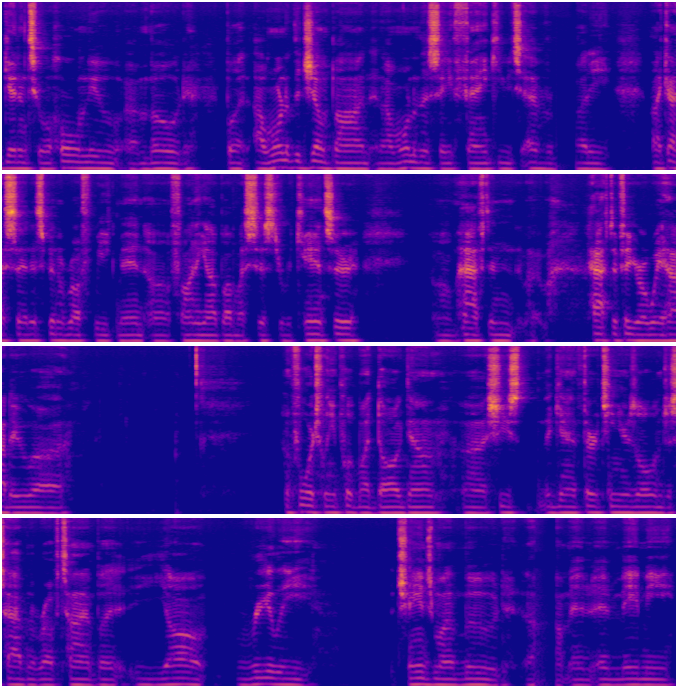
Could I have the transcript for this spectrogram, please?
get into a whole new uh, mode. But I wanted to jump on and I wanted to say thank you to everybody like I said, it's been a rough week, man. Uh, finding out about my sister with cancer, um, have to have to figure a way how to. Uh, unfortunately, put my dog down. Uh, she's again 13 years old and just having a rough time. But y'all really changed my mood um, and and made me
